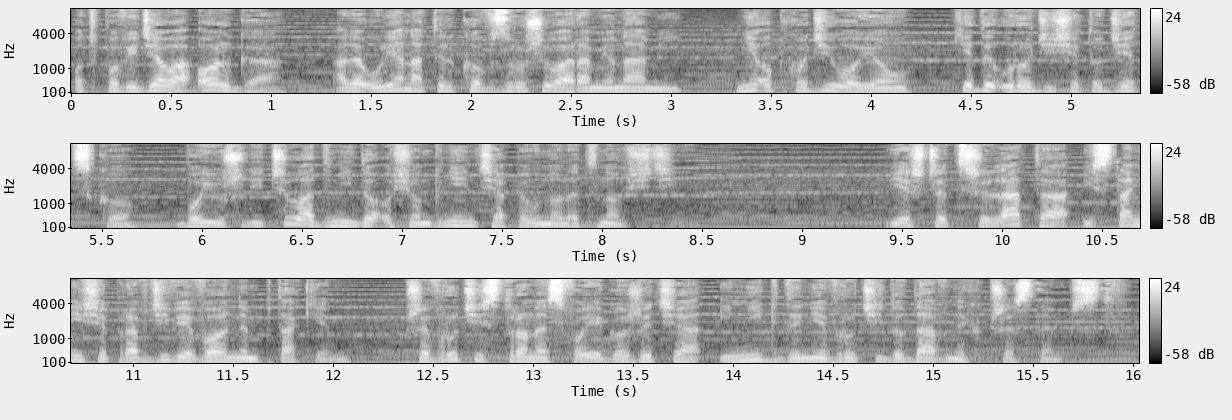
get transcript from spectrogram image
Odpowiedziała Olga, ale Uliana tylko wzruszyła ramionami, nie obchodziło ją, kiedy urodzi się to dziecko, bo już liczyła dni do osiągnięcia pełnoletności. Jeszcze trzy lata i stanie się prawdziwie wolnym ptakiem, przewróci stronę swojego życia i nigdy nie wróci do dawnych przestępstw.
